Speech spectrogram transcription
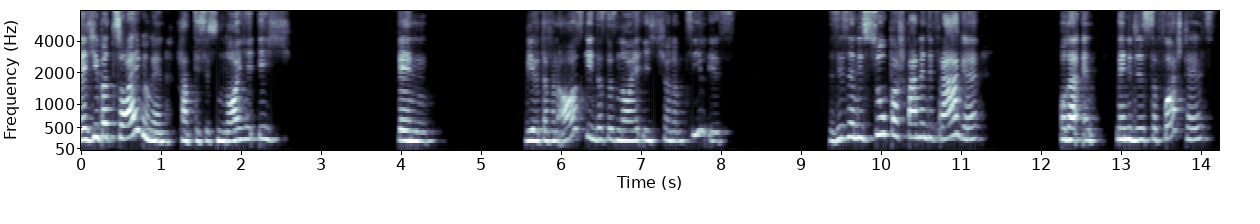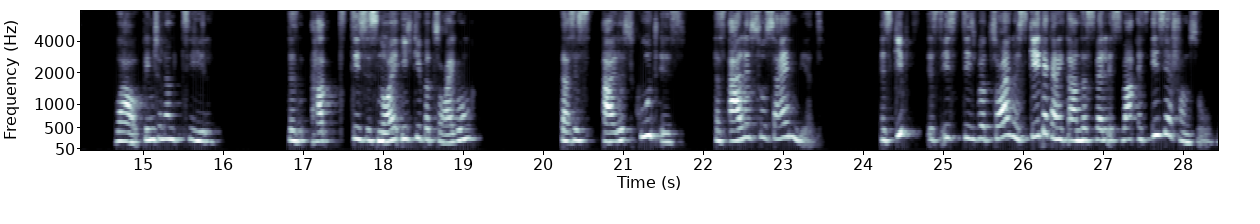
Welche Überzeugungen hat dieses neue Ich? Wenn wir davon ausgehen, dass das neue Ich schon am Ziel ist. Das ist eine super spannende Frage. Oder ein, wenn du dir das so vorstellst, wow, bin schon am Ziel. Dann hat dieses neue Ich die Überzeugung, dass es alles gut ist, dass alles so sein wird. Es gibt, es ist die Überzeugung, es geht ja gar nicht anders, weil es war, es ist ja schon so.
